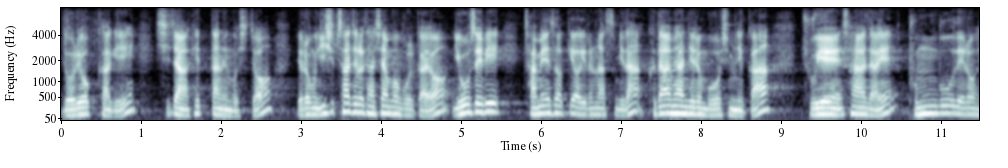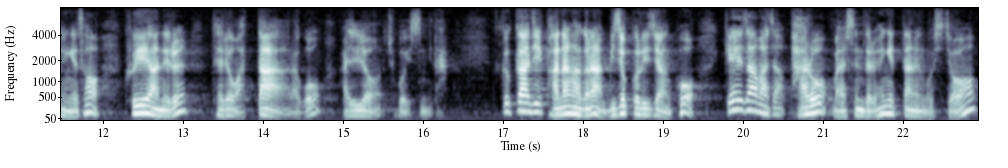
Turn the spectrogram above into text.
노력하기 시작했다는 것이죠. 여러분 24절을 다시 한번 볼까요? 요셉이 잠에서 깨어 일어났습니다. 그 다음에 한 일은 무엇입니까? 주의 사자의 분부대로 행해서 그의 아내를 데려왔다라고 알려주고 있습니다. 끝까지 반항하거나 미적거리지 않고 깨자마자 바로 말씀대로 행했다는 것이죠.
